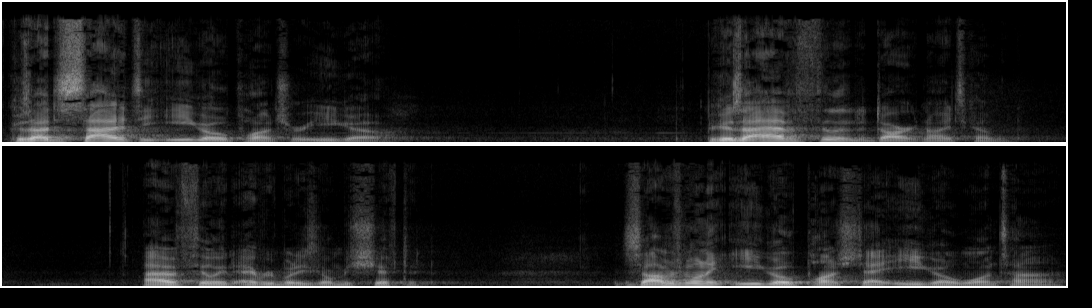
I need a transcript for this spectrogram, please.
Because I decided to ego punch her ego. Because I have a feeling the dark night's coming. I have a feeling everybody's going to be shifted. So I'm just going to ego punch that ego one time.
